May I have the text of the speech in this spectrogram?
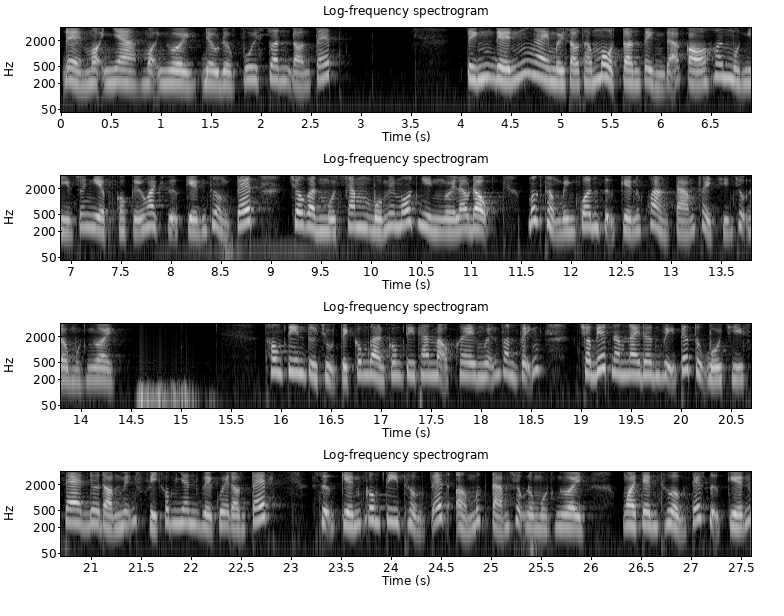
để mọi nhà, mọi người đều được vui xuân đón Tết. Tính đến ngày 16 tháng 1, toàn tỉnh đã có hơn 1.000 doanh nghiệp có kế hoạch dự kiến thưởng Tết cho gần 141.000 người lao động, mức thưởng bình quân dự kiến khoảng 8,9 triệu đồng một người. Thông tin từ Chủ tịch Công đoàn Công ty Than Mạo Khê Nguyễn Văn Vĩnh cho biết năm nay đơn vị tiếp tục bố trí xe đưa đón miễn phí công nhân về quê đón Tết. Dự kiến công ty thưởng Tết ở mức 8 triệu đồng một người. Ngoài tiền thưởng Tết dự kiến,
